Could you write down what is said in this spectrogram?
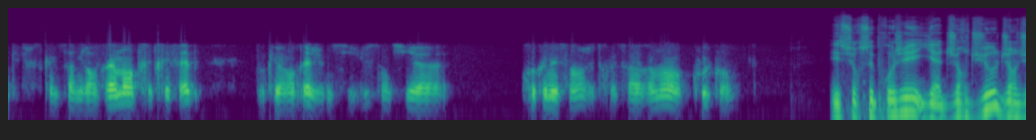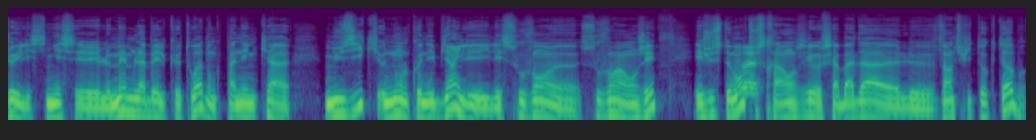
quelque chose comme ça, mais genre vraiment très très faible. Donc euh, en vrai, je me suis juste senti euh, reconnaissant, j'ai trouvé ça vraiment cool quoi. Et sur ce projet, il y a Giorgio. Giorgio, il est signé, c'est le même label que toi, donc Panenka Musique. Nous, on le connaît bien, il est, il est souvent, euh, souvent à Angers. Et justement, ouais. tu seras à Angers au Shabada euh, le 28 octobre.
